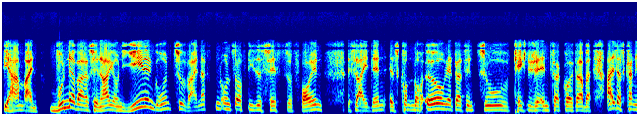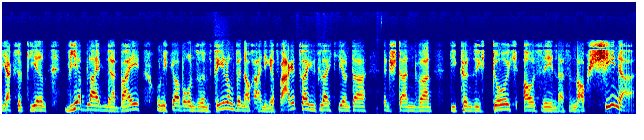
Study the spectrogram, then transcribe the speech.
wir haben ein wunderbares Szenario und jeden Grund zu Weihnachten uns auf dieses Fest zu freuen. Es sei denn, es kommt noch irgendetwas hinzu, technische Endverkäufe, aber all das kann ich akzeptieren. Wir bleiben dabei und ich glaube, unsere Empfehlung, wenn auch einige Fragezeichen vielleicht hier und da entstanden waren, die können sich durchaus sehen lassen. Und auch China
